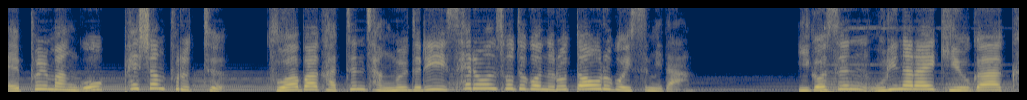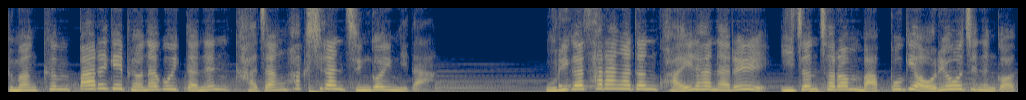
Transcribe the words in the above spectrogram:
애플망고, 패션프루트, 구아바 같은 작물들이 새로운 소득원으로 떠오르고 있습니다. 이것은 우리나라의 기후가 그만큼 빠르게 변하고 있다는 가장 확실한 증거입니다. 우리가 사랑하던 과일 하나를 이전처럼 맛보기 어려워지는 것,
